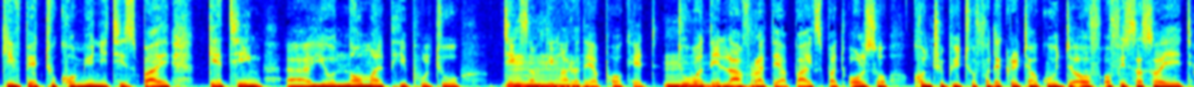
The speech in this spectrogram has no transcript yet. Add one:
give back to communities by getting uh, your normal people to take something out of mm. their pocket, do mm. what they love, ride their bikes, but also contribute to for the greater good of, of society.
